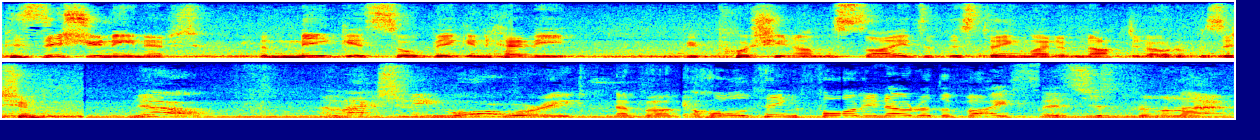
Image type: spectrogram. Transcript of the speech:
positioning it. The MIG is so big and heavy, pushing on the sides of this thing, might have knocked it out of position. Now, I'm actually more worried about the whole thing falling out of the vise. That's just for the laugh.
